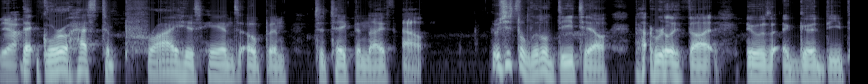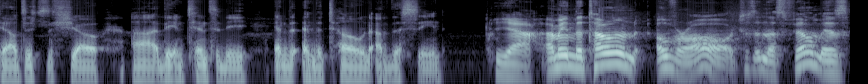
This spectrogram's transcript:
Yeah. that Goro has to pry his hands open to take the knife out. It was just a little detail, but I really thought it was a good detail just to show uh, the intensity and the, and the tone of this scene. Yeah, I mean the tone overall, just in this film, is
